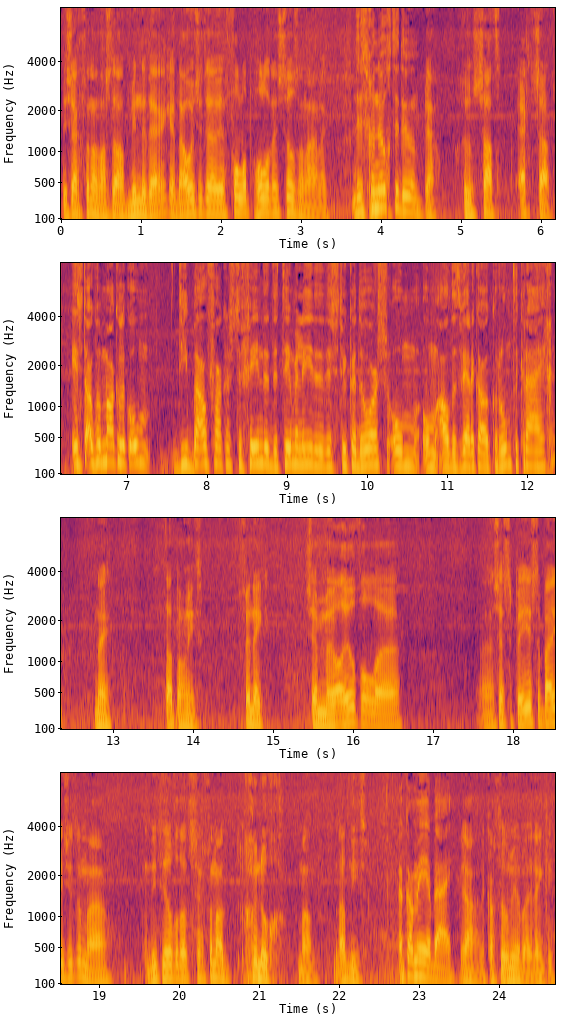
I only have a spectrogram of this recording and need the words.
Je zegt van, dan was het al minder werk en nu is het weer volop hollen en stilstaan eigenlijk. Dus genoeg te doen? Ja, Zat. Echt zat. Is het ook wel makkelijk om die bouwvakkers te vinden, de timmerlieden, de stucadoors... om, om al dit werk ook rond te krijgen? Nee. Dat nog niet, vind ik. Ze hebben wel heel veel uh, uh, ZZP'ers erbij zitten, maar niet heel veel dat ze zeggen van nou, genoeg, man. Dat niet. Er kan meer bij? Ja, er kan veel meer bij, denk ik.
